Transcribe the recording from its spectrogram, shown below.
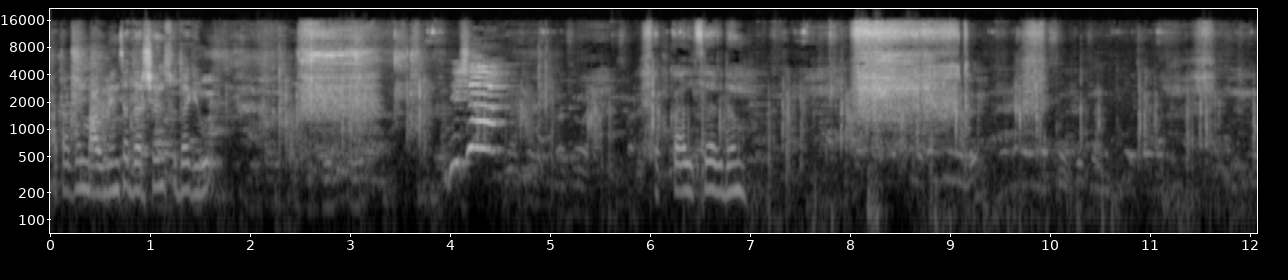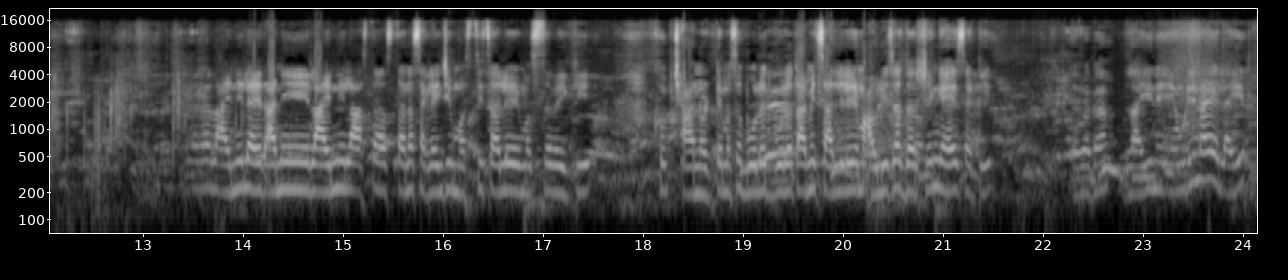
आता आपण माऊलींचं दर्शन सुद्धा घेऊ. सकाळचं एकदम. जरा लाईनीला आहेत आणि लाईनीला असता असताना सगळ्यांची मस्ती चालू आहे मस्तपैकी. खूप छान वाटते मस्त बोलत बोलत आम्ही चाललेले आहे माऊलीचं दर्शन घ्यायसाठी. हे बघा लाईन आहे एवढी नाही लाईन.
